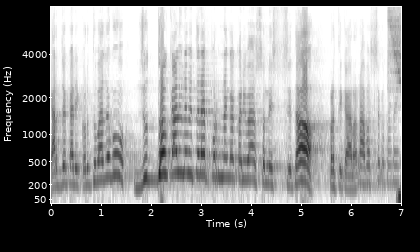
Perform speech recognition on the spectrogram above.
କାର୍ଯ୍ୟକାରୀ କରୁଥିବା ଯୋଗୁଁ ଯୁଦ୍ଧକାଳୀନ ଭିତରେ ପୂର୍ଣ୍ଣାଙ୍ଗ କରିବା ସୁନିଶ୍ଚିତ ପ୍ରତିକାରର ଆବଶ୍ୟକତା ନାହିଁ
